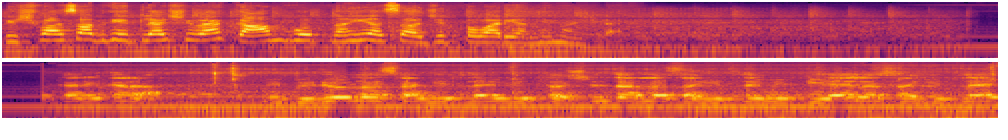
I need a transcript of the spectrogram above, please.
विश्वासात घेतल्याशिवाय काम होत नाही असं अजित पवार यांनी म्हटलंय. कार्य करा. मी व्हिडिओला सांगितलंय मी तहसीलदारला सांगितलंय मी पी ला सांगितलंय.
